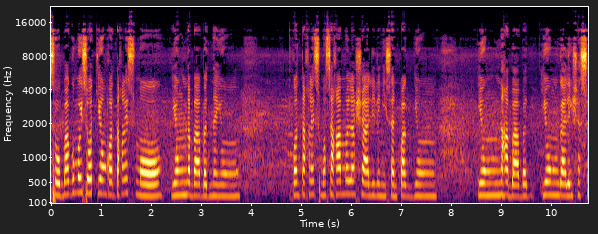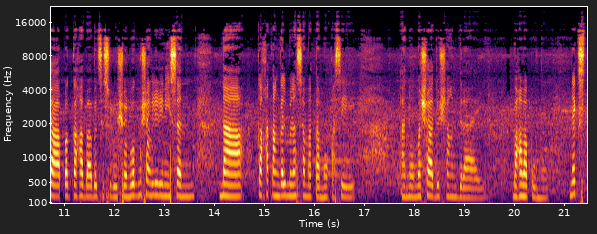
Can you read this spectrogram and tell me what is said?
So, bago mo isuot yung contact lens mo, yung nababad na yung contact lens mo, saka mo lang siya lilinisan pag yung yung nakababad, yung galing siya sa pagkakababad sa solution. Huwag mo siyang lilinisan na kakatanggal mo lang sa mata mo kasi ano, masyado siyang dry. Baka mapunit. Next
